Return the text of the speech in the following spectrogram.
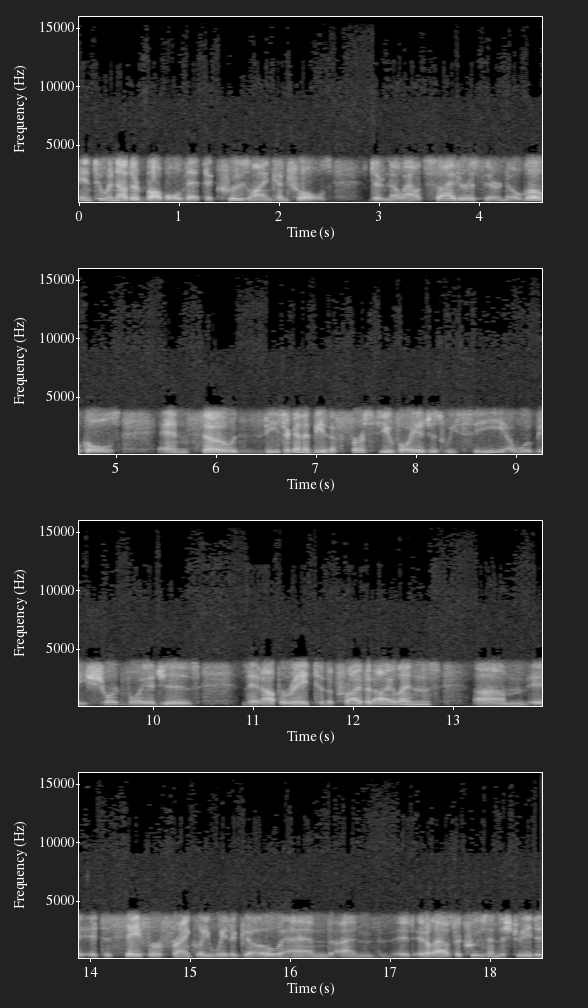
into another bubble that the cruise line controls. There are no outsiders, there are no locals, and so these are going to be the first few voyages we see. Will be short voyages that operate to the private islands. Um, it, it's a safer, frankly, way to go, and and it, it allows the cruise industry to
